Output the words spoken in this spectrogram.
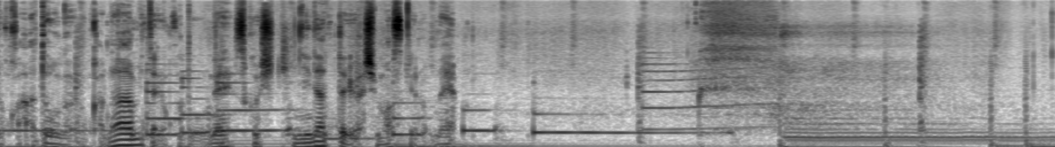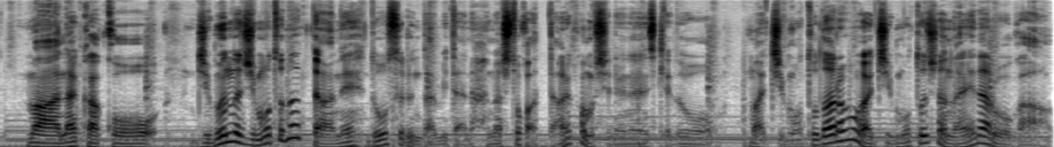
のかどうなのかなみたいなこともね少し気になったりはしますけどね。まあなんかこう自分の地元だったらねどうするんだみたいな話とかってあるかもしれないですけどまあ地元だろうが地元じゃないだろうが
